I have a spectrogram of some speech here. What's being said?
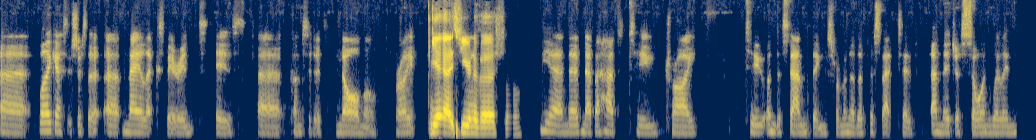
uh, well, I guess it's just that uh, male experience is uh, considered normal, right? yeah it's universal Yeah, and they've never had to try to understand things from another perspective, and they're just so unwilling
